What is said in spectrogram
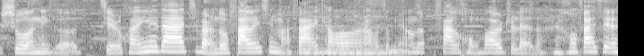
说那个节日快乐，因为大家基本上都发微信嘛，发一条，然后怎么样的，发个红包之类的。然后发现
